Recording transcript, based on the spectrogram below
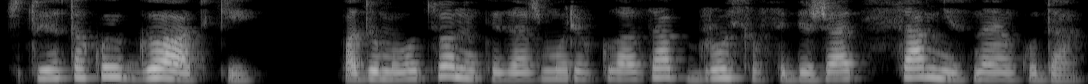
что я такой гадкий», — подумал утенок и, зажмурив глаза, бросился бежать, сам не зная куда.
